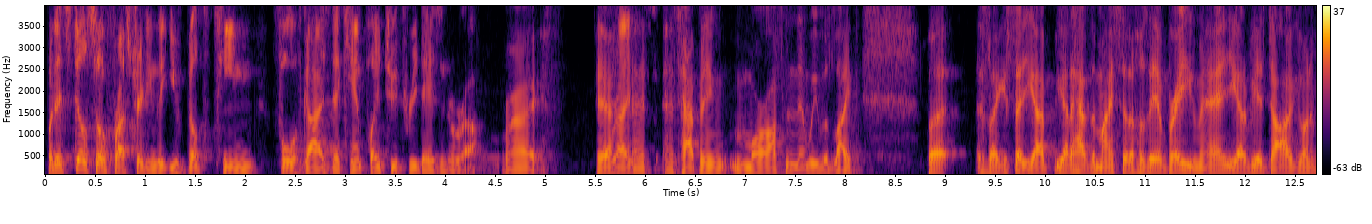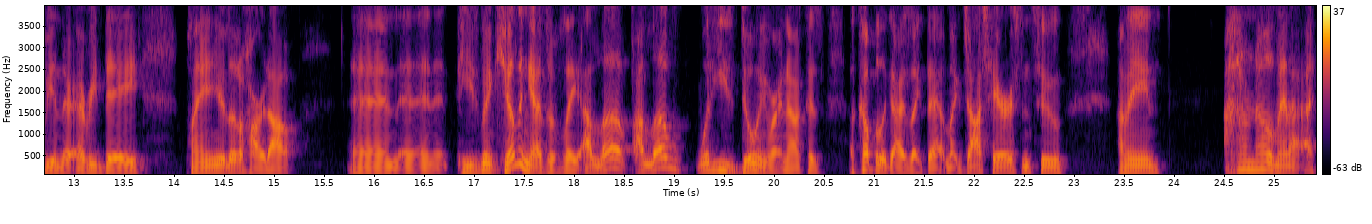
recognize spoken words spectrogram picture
But it's still so frustrating that you've built a team full of guys that can't play two, three days in a row. right. Yeah. Right. And it's and it's happening more often than we would like. But it's like you said, you got you got to have the mindset of Jose Abreu, man. You got to be a dog. You want to be in there every day, playing your little heart out. And, and and he's been killing as of late. I love I love what he's doing right now because a couple of guys like that, like Josh Harrison too. I mean, I don't know, man. I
